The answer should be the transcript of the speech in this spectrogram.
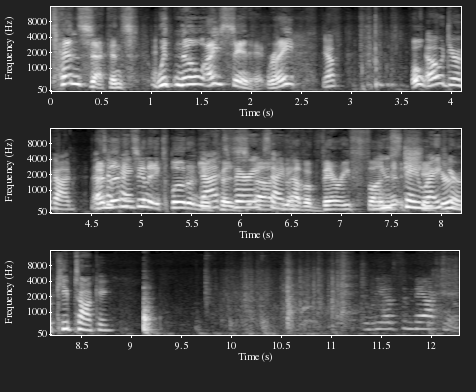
10 seconds with no ice in it, right? Yep. Oh. Oh dear God. That's and then okay. it's going to explode on you because uh, you have a very fun You stay right here. Keep talking. Do we have some napkins?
